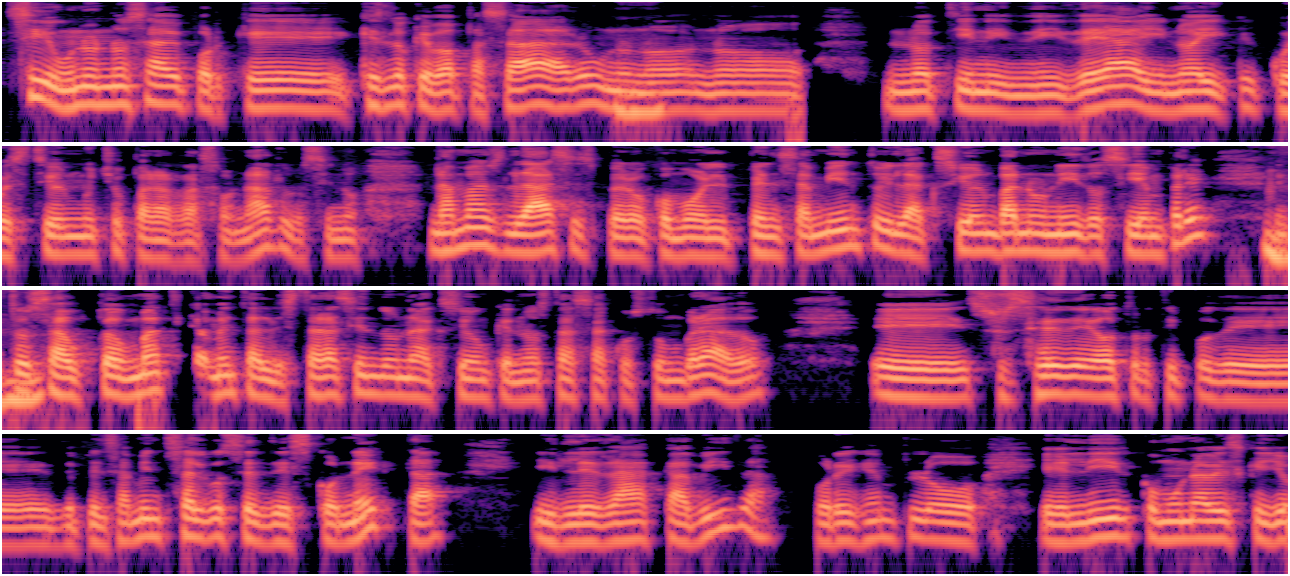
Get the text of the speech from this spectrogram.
Sí, uno no sabe por qué, qué es lo que va a pasar, uno no, no, no tiene ni idea y no hay cuestión mucho para razonarlo, sino nada más la haces, pero como el pensamiento y la acción van unidos siempre, entonces automáticamente al estar haciendo una acción que no estás acostumbrado, eh, sucede otro tipo de, pensamientos, algo se desconecta y le da cabida. Por ejemplo, el ir como una vez que yo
